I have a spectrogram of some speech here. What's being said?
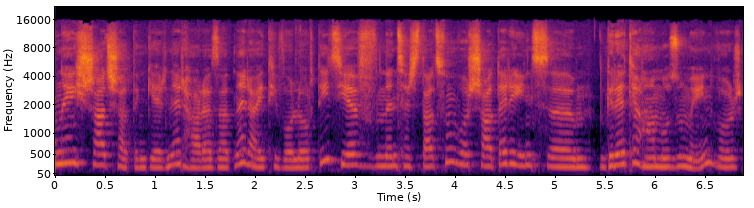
ունեի շատ-շատ ընկերներ, հարազատներ IT ոլորտից եւ նենց էր ստացվում, որ շատերը ինձ գրեթե համոզում էին, որ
